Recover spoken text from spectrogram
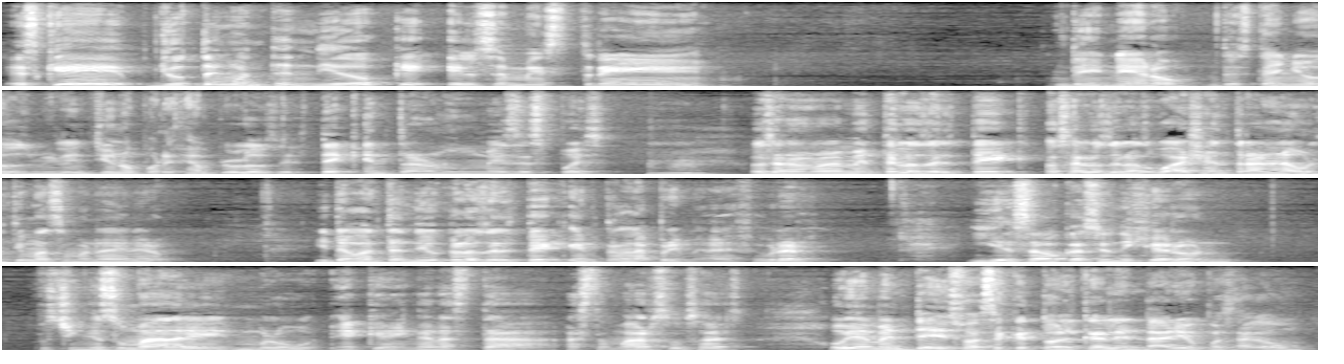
Es que yo tengo entendido que el semestre de enero de este año 2021, por ejemplo, los del TEC entraron un mes después. O sea, normalmente los del TEC, o sea, los de las WASH entran la última semana de enero. Y tengo entendido que los del TEC entran la primera de febrero. Y esa ocasión dijeron, pues chingue su madre, eh, que vengan hasta, hasta marzo, ¿sabes? Obviamente eso hace que todo el calendario pues haga un...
